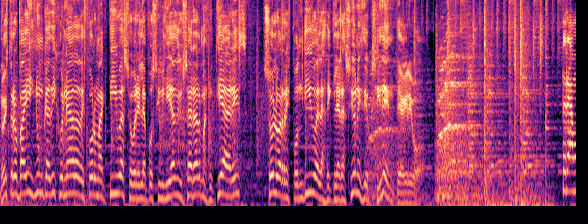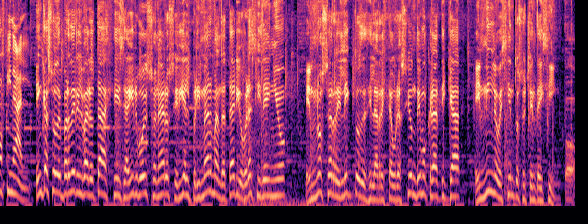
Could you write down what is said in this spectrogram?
Nuestro país nunca dijo nada de forma activa sobre la posibilidad de usar armas nucleares solo ha respondido a las declaraciones de Occidente, agregó. Tramo final. En caso de perder el balotaje, Jair Bolsonaro sería el primer mandatario brasileño en no ser reelecto desde la restauración democrática en 1985.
